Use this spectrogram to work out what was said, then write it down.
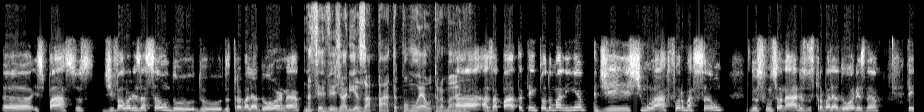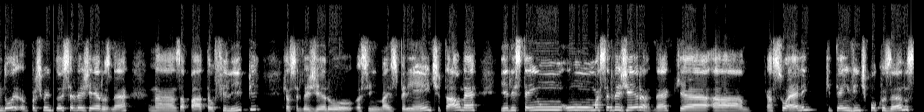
Uh, espaços de valorização do, do, do, trabalhador, né? Na cervejaria Zapata, como é o trabalho? A, a, Zapata tem toda uma linha de estimular a formação dos funcionários, dos trabalhadores, né? Tem dois, praticamente dois cervejeiros, né? Na Zapata, o Felipe, que é o cervejeiro assim mais experiente e tal, né? E eles têm um, um, uma cervejeira, né? Que é a, a Suelen, que tem 20 e poucos anos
